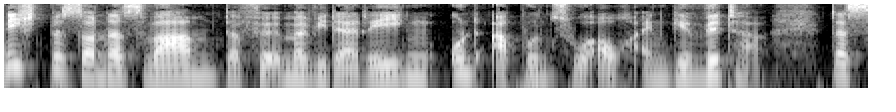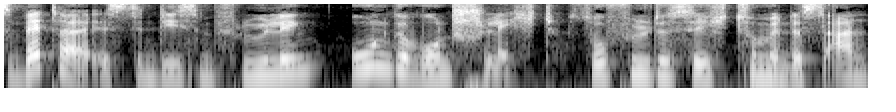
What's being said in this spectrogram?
Nicht besonders warm, dafür immer wieder Regen und ab und zu auch ein Gewitter. Das Wetter ist in diesem Frühling ungewohnt schlecht. So fühlt es sich zumindest an.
